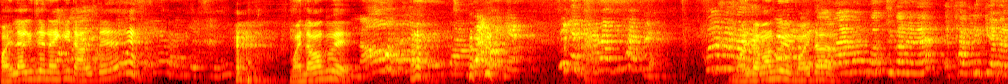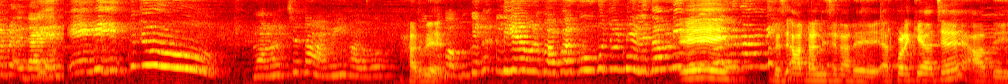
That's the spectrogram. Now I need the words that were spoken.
ভয় লাগছে নাকি ঢালতে? ময়দা মাখবে? ময়দা মাখবে ময়দা? মনে হচ্ছে তো আমি হারবো। হারবে? চুটু ওর বাবা কুচু ঢেলে দাও এই বেশি আর ঢালিস না রে। এরপরে কে আছে? আদি।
